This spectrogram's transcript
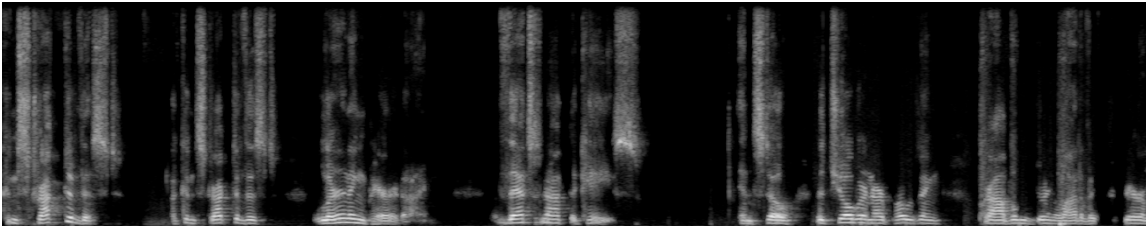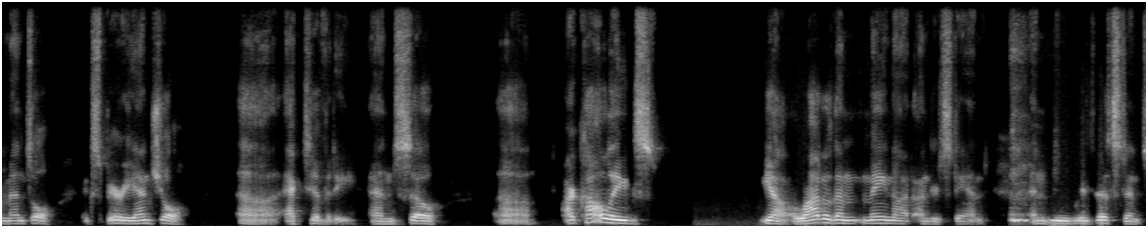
constructivist a constructivist learning paradigm. That's not the case. And so the children are posing problems doing a lot of experimental experiential uh, activity. And so uh, our colleagues, yeah, a lot of them may not understand and be resistant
